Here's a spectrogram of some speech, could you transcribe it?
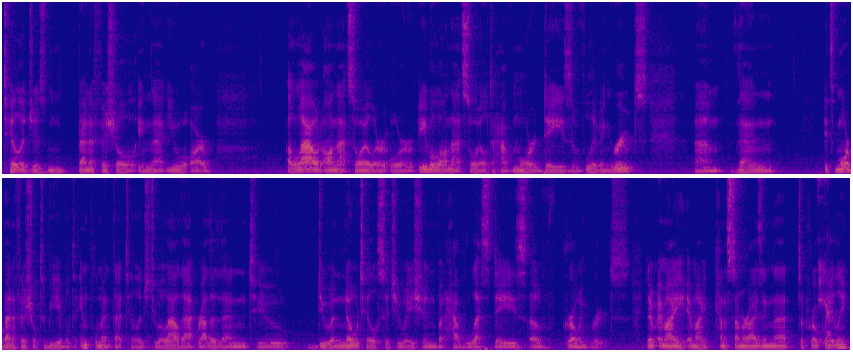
tillage is beneficial in that you are allowed on that soil or, or able on that soil to have more days of living roots, um, then it's more beneficial to be able to implement that tillage to allow that rather than to do a no-till situation but have less days of growing roots. Am I am I kind of summarizing that appropriately?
